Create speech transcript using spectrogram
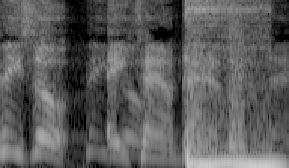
Peace up. A-Town down.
